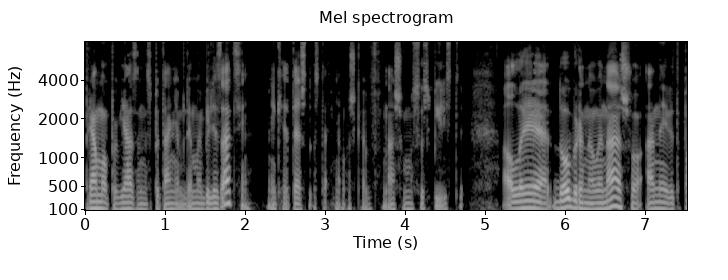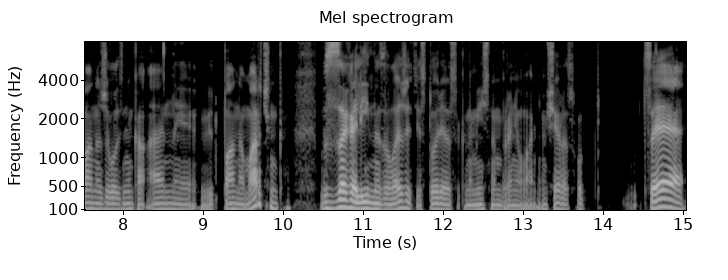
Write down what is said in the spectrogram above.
прямо пов'язане з питанням демобілізації, яке теж достатньо важке в нашому суспільстві. Але добра новина, що а не від пана Железняка, а не від пана Марченка, взагалі не залежить історія з економічним бронюванням. Ще раз, от це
